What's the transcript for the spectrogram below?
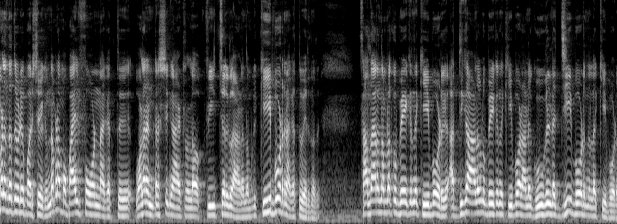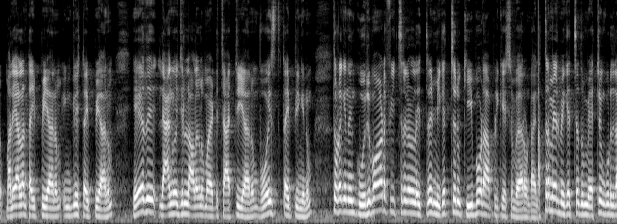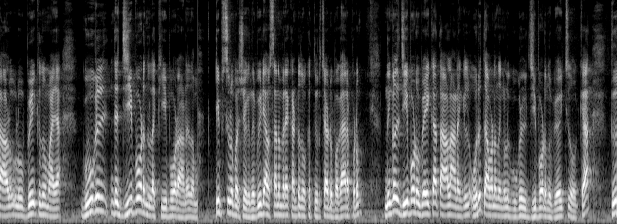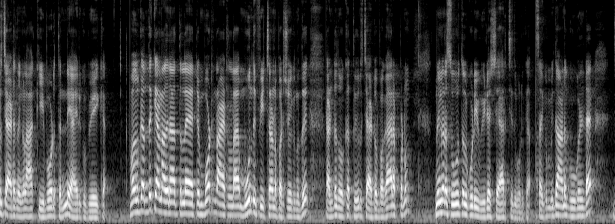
നമ്മൾ ഇന്നത്തെ വീഡിയോ പരിശോധിക്കും നമ്മുടെ മൊബൈൽ ഫോണിനകത്ത് വളരെ ഇൻട്രസ്റ്റിംഗ് ആയിട്ടുള്ള ഫീച്ചറുകളാണ് നമുക്ക് കീബോർഡിനകത്ത് വരുന്നത്. സാധാരണ നമ്മളൊക്കെ ഉപയോഗിക്കുന്ന കീബോർഡ് അധികം ആളുകൾ ഉപയോഗിക്കുന്ന കീബോർഡാണ് ഗൂഗിളിന്റെ ജി ബോർഡ് എന്നുള്ള കീബോർഡ് മലയാളം ടൈപ്പ് ചെയ്യാനും ഇംഗ്ലീഷ് ടൈപ്പ് ചെയ്യാനും ഏത് ലാംഗ്വേജിലുള്ള ആളുകളുമായിട്ട് ചാറ്റ് ചെയ്യാനും വോയിസ് ടൈപ്പിങ്ങിനും തുടങ്ങി നിങ്ങൾക്ക് ഒരുപാട് ഫീച്ചറുകളിൽ ഇത്രയും മികച്ചൊരു കീബോർഡ് ആപ്ലിക്കേഷൻ വേറെ ഉണ്ടായില്ല. അത്രമേൽ മികച്ചതും ഏറ്റവും കൂടുതൽ ആളുകൾ ഉപയോഗിക്കുന്നതുമായ ഗൂഗിളിന്റെ ജി ബോർഡ് എന്നുള്ള കീബോർഡാണ് നമ്മൾ ടിപ്സുകൾ പരിശോധിക്കുന്നത്. വീഡിയോ അവസാനം വരെ കണ്ടു നോക്കി. തീർച്ചയായിട്ടും ഉപകാരപ്പെടും. നിങ്ങൾ ജീബോർഡ് ഉപയോഗിക്കാത്ത ആളാണെങ്കിൽ ഒരു തവണ നിങ്ങൾ ഗൂഗിൾ ജീബോർഡ് ഒന്ന് ഉപയോഗിച്ച് നോക്കുക. തീർച്ചയായിട്ടും നിങ്ങൾ ആ കീബോർഡ് തന്നെയായിരിക്കും ഉപയോഗിക്കുക. അപ്പോൾ നമുക്ക് എന്തൊക്കെയാണ് അതിനകത്തുള്ള ഏറ്റവും ഇമ്പോർട്ടന്റ് ആയിട്ടുള്ള മൂന്ന് ഫീച്ചറാണ് പരിശോധിക്കുന്നത്. കണ്ടു നോക്കുക തീർച്ചയായിട്ടും ഉപകാരപ്പെടും. നിങ്ങളുടെ സുഹൃത്തുക്കൾ കൂടി വീഡിയോ ഷെയർ ചെയ്ത് കൊടുക്കുക. സഹിക്കും ഇതാണ് ഗൂഗിളിന്റെ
